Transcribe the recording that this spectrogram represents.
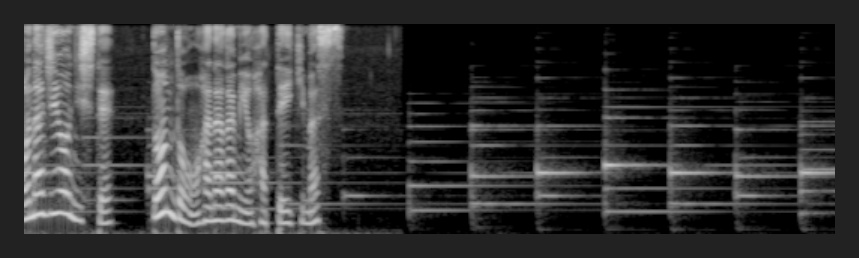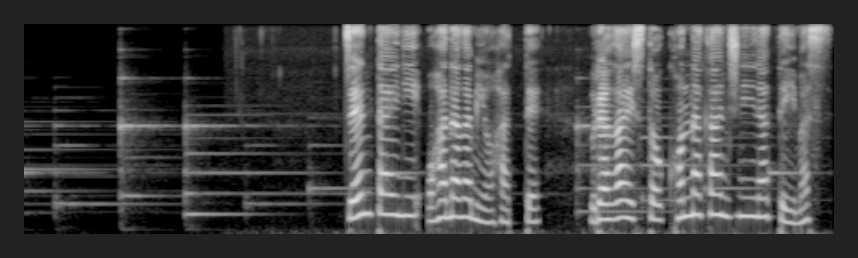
う。同じようにしてどんどんお花紙を貼っていきます。全体にお花紙を貼って裏返すとこんな感じになっています。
